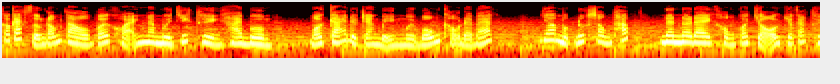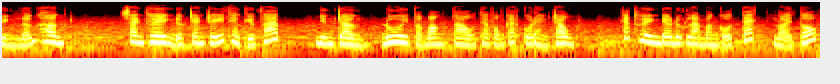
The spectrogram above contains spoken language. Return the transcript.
có các xưởng đóng tàu với khoảng 50 chiếc thuyền hai buồm, mỗi cái được trang bị 14 khẩu đại bác. Do mực nước sông thấp nên nơi đây không có chỗ cho các thuyền lớn hơn. Sang thuyền được trang trí theo kiểu Pháp, nhưng trần, đuôi và bon tàu theo phong cách của đàn trong. Các thuyền đều được làm bằng gỗ tét loại tốt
